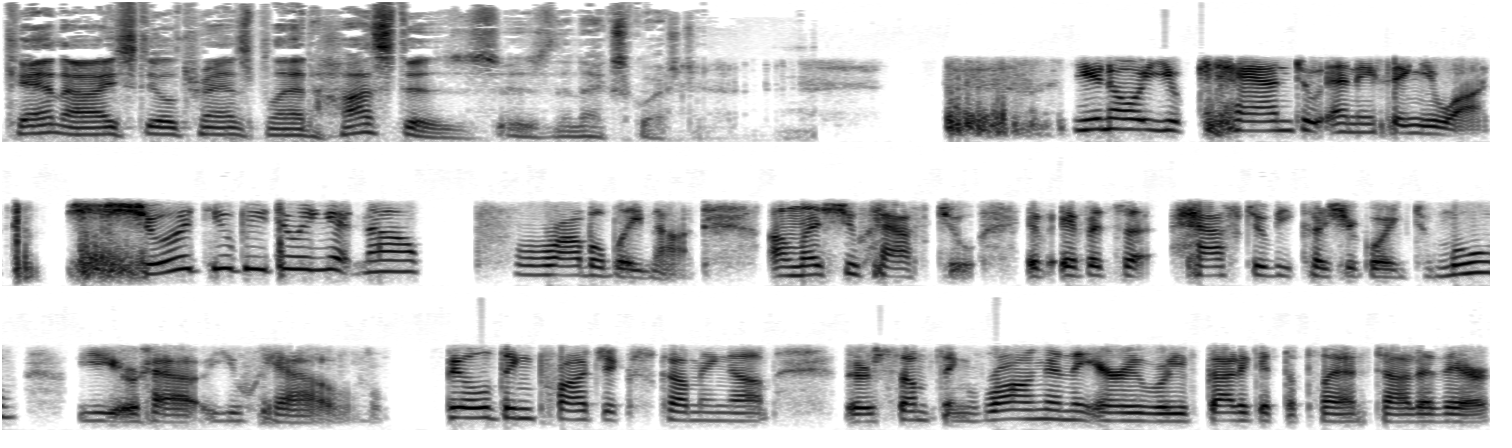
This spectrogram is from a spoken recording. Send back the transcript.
Can I still transplant hostas? Is the next question. You know, you can do anything you want. Should you be doing it now? Probably not, unless you have to. If if it's a have to because you're going to move, you have you have building projects coming up. There's something wrong in the area where you've got to get the plant out of there.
